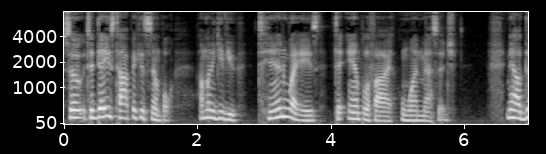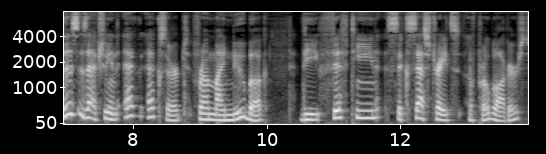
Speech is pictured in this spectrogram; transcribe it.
So today's topic is simple. I'm going to give you 10 ways to amplify one message. Now, this is actually an ex- excerpt from my new book, The 15 Success Traits of Pro Bloggers.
